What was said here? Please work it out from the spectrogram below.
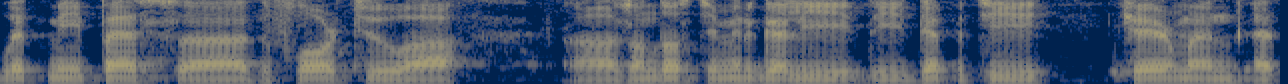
let me pass uh, the floor to uh, uh, Zhandos Temirgali, the Deputy Chairman at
